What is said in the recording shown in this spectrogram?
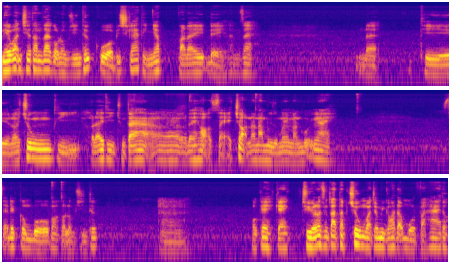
Nếu bạn chưa tham gia cộng đồng chính thức của Bitget thì nhấp vào đây để tham gia. Đấy. Thì nói chung thì ở đây thì chúng ta à, ở đây họ sẽ chọn ra 50 người dùng may mắn mỗi ngày sẽ được công bố vào cộng đồng chính thức. À, ok, cái chủ yếu là chúng ta tập trung vào cho mình có hoạt động 1 và 2 thôi.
